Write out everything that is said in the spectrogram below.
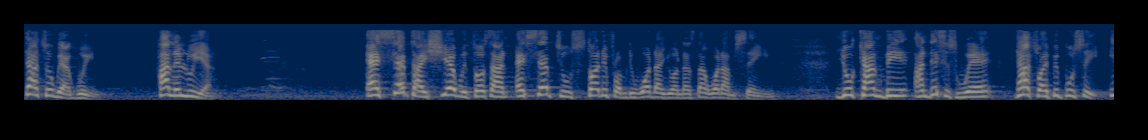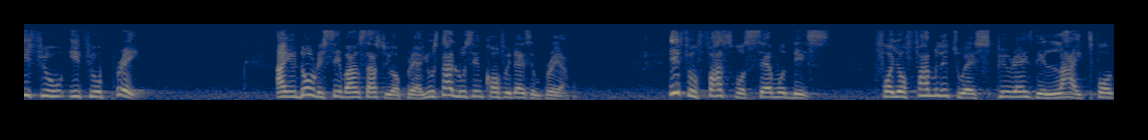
That's where we are going. Hallelujah. Except I share with us, and except you study from the word and you understand what I'm saying, you can be, and this is where, that's why people say, if you if you pray and you don't receive answers to your prayer, you start losing confidence in prayer. If you fast for seven days, for your family to experience the light, for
